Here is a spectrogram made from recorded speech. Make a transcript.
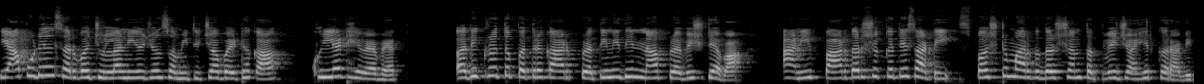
यापुढील सर्व जिल्हा नियोजन समितीच्या बैठका खुल्या ठेवाव्यात. अधिकृत पत्रकार प्रतिनिधींना प्रवेश द्यावा आणि पारदर्शकतेसाठी स्पष्ट मार्गदर्शन तत्वे जाहीर करावीत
